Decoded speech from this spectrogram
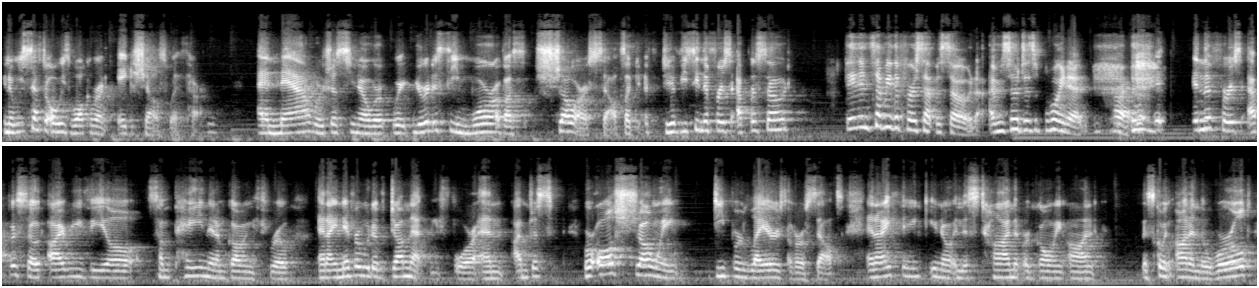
you know, we used to have to always walk around eggshells with her. And now we're just, you know, we're, we're you're going to see more of us show ourselves. Like, if, have you seen the first episode? They didn't send me the first episode. I'm so disappointed. All right. well, it- in the first episode, I reveal some pain that I'm going through, and I never would have done that before. And I'm just, we're all showing deeper layers of ourselves. And I think, you know, in this time that we're going on, that's going on in the world,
